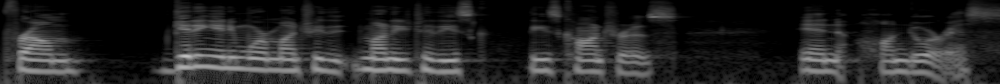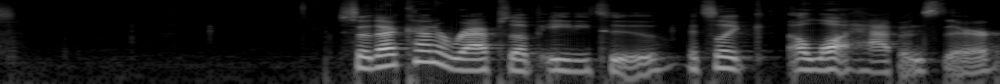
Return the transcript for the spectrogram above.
from getting any more money money to these these contras in Honduras. So that kind of wraps up 82. It's like a lot happens there,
